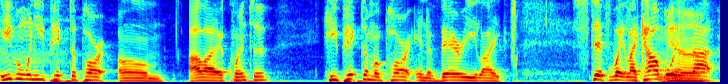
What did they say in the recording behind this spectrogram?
even when he picked apart um Al Iaquinta, he picked him apart in a very like stiff way. Like Cowboy's Yeah. not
